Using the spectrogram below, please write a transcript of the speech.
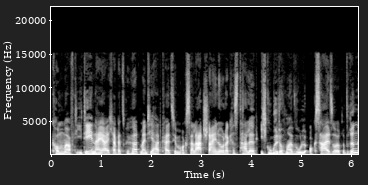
kommen auf die Idee, naja, ich habe jetzt gehört, mein Tier hat Calciumoxalatsteine oder Kristalle. Ich google doch mal, wo Oxalsäure drin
